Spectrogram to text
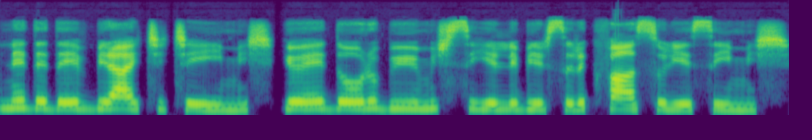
ne de dev bir ayçiçeğiymiş, göğe doğru büyümüş sihirli bir sırık fasulyesiymiş.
